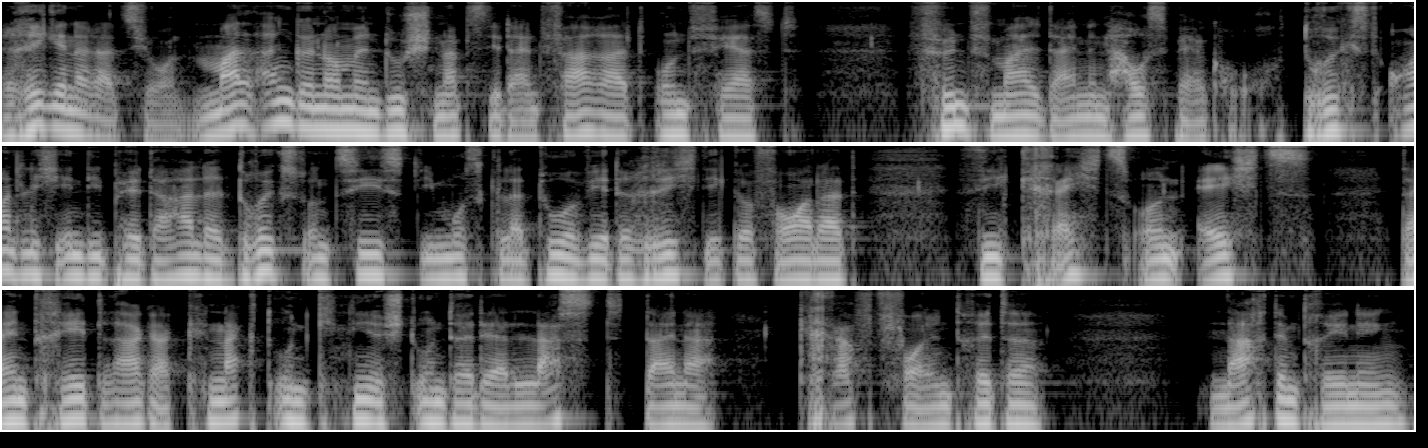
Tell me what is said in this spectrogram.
Regeneration. Mal angenommen, du schnappst dir dein Fahrrad und fährst fünfmal deinen Hausberg hoch, drückst ordentlich in die Pedale, drückst und ziehst, die Muskulatur wird richtig gefordert, sie krächzt und ächzt, dein Tretlager knackt und knirscht unter der Last deiner kraftvollen Tritte. Nach dem Training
